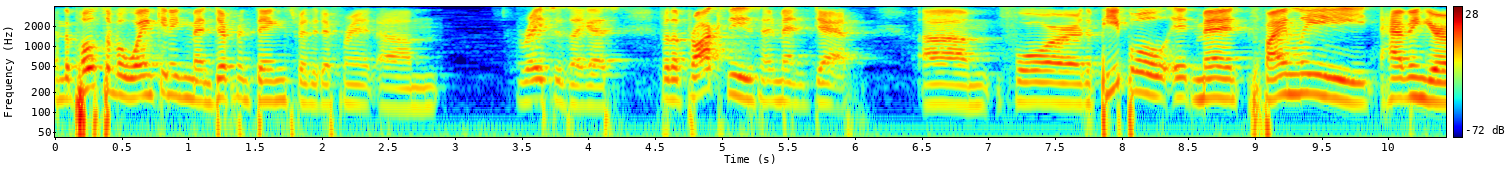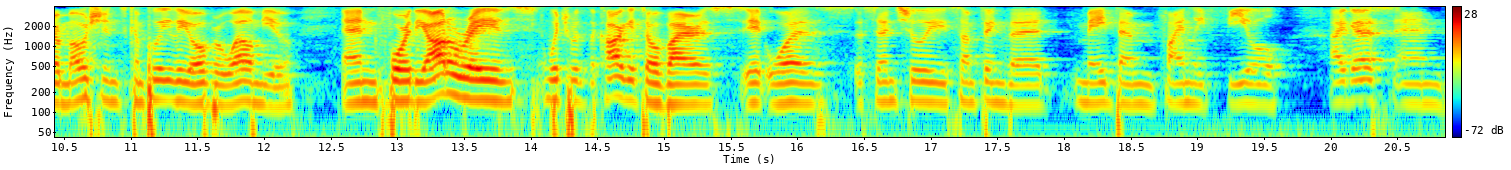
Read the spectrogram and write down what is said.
and the pulse of awakening meant different things for the different um, races, I guess. For the proxies, it meant death. Um, for the people, it meant finally having your emotions completely overwhelm you. And for the AutoReivs, which was the Cogito virus, it was essentially something that made them finally feel, I guess. And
